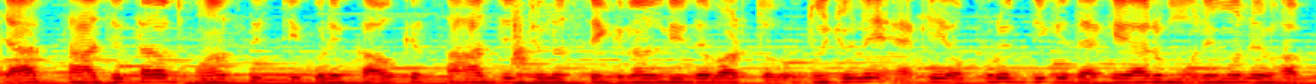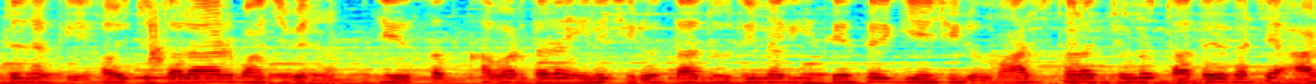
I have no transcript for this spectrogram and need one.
যার সাহায্যে তারা ধোঁয়া সৃষ্টি করে কাউকে সাহায্যের জন্য সিগন্যাল দিতে পারতো। দুজনে একে অপরের দিকে দেখে আর মনে মনে মনে ভাবতে থাকে, হয়তো তারা আর বাঁচবে না। যেসব খাবার তারা এনেছিল, তা দুদিন আগেই শেষ হয়ে গিয়েছিল। মাছ ধরার জন্য তাদের কাছে আর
